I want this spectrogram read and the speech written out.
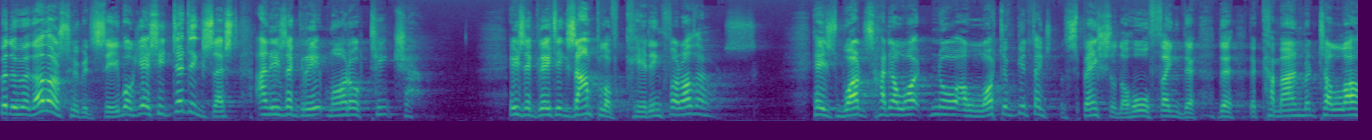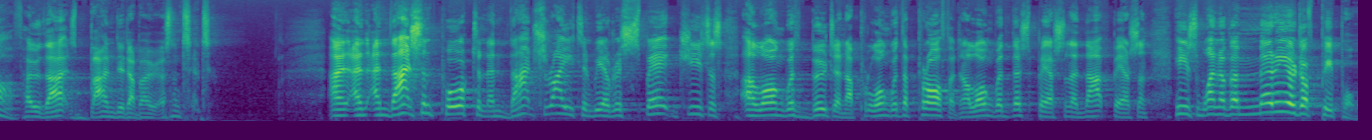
But there were others who would say, well, yes, he did exist, and he's a great moral teacher. He's a great example of caring for others. His words had a lot, no, a lot of good things, especially the whole thing, the, the, the commandment to love, how that's banded about, isn't it? And, and, and that's important and that's right. And we respect Jesus along with Buddha and along with the prophet and along with this person and that person. He's one of a myriad of people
